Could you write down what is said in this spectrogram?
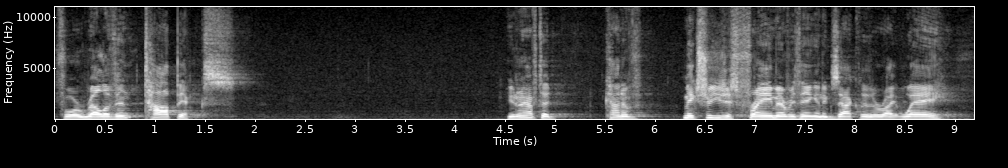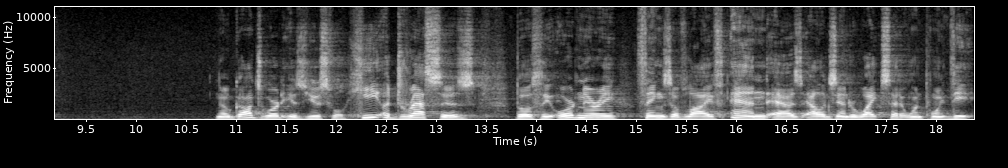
for relevant topics. You don't have to kind of make sure you just frame everything in exactly the right way. No, God's word is useful. He addresses both the ordinary things of life and, as Alexander Whyte said at one point, the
